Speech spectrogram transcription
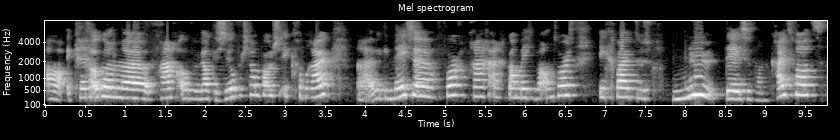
Oh, ik kreeg ook een uh, vraag over welke zilver shampoos ik gebruik. Nou, heb ik in deze vorige vraag eigenlijk al een beetje beantwoord. Ik gebruik dus nu deze van Kruidvat.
